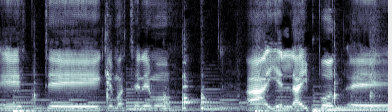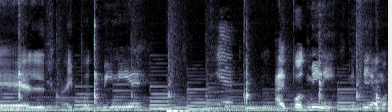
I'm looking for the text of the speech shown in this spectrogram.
este, ¿qué más tenemos? Ah, y el iPod, el iPod mini es, iPod mini, ¿qué se llama?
